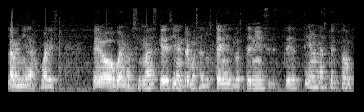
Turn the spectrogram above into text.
la Avenida Juárez. Pero bueno, sin más que decir, entremos a los tenis. Los tenis este, tienen un aspecto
